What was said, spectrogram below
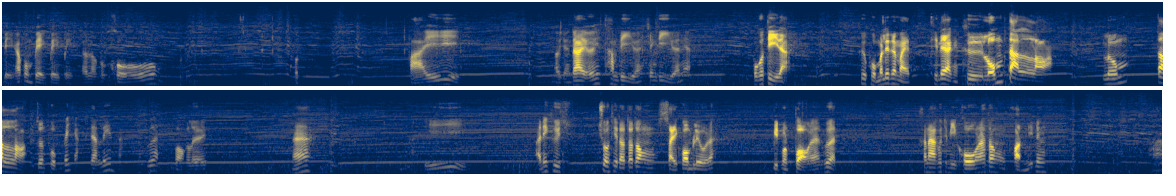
เบรกครับผมเบรกเบรกเบรกแล้วเราก็โค้ง ไป เรายังได้เอ้ยทำดีอยู่นะยังดีอยู่นะเนี่ย ปกติน่ะ คือผมมาเล่นใหม่ที่แรกเนี่ยคือ ล้มตลอด ล้มตลอดจนผมไม่อยากจะเล่นนะเพื่อนบอกเลย นะดีอันนี้คือช่วงที่เราต้องใส่ความเร็วนะบิดหมดปอกเลยนะเพื่อน ข้างหน้าก็จะมีโค้งนะต้องผ่อนนิดนึงอ่า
